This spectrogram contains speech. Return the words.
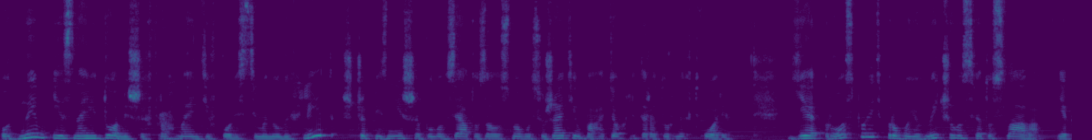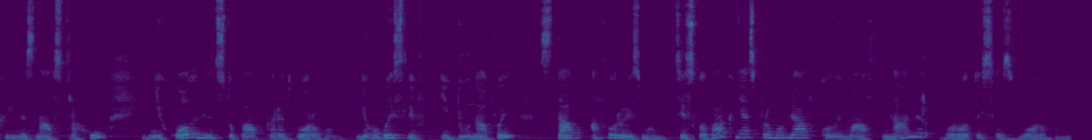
Одним із найвідоміших фрагментів повісті минулих літ, що пізніше було взято за основу сюжетів багатьох літературних творів, є розповідь про войовничого Святослава, який не знав страху і ніколи не відступав перед ворогом. Його вислів Іду на ви став афоризмом. Ці слова князь промовляв, коли мав намір боротися з ворогом.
